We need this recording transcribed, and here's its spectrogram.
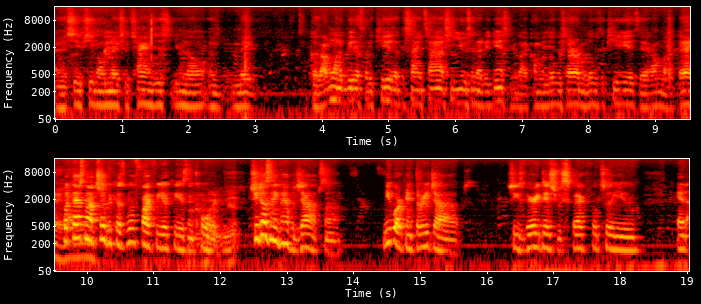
and see if she gonna make some changes, you know, and make. Cause I want to be there for the kids at the same time. She using that against me, like I'm gonna lose her, I'm gonna lose the kids, and I'm like, dang. But that's not true because we'll fight for your kids in court. Mm-hmm. Yeah. She doesn't even have a job, son. You work in three jobs. She's very disrespectful to you, and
